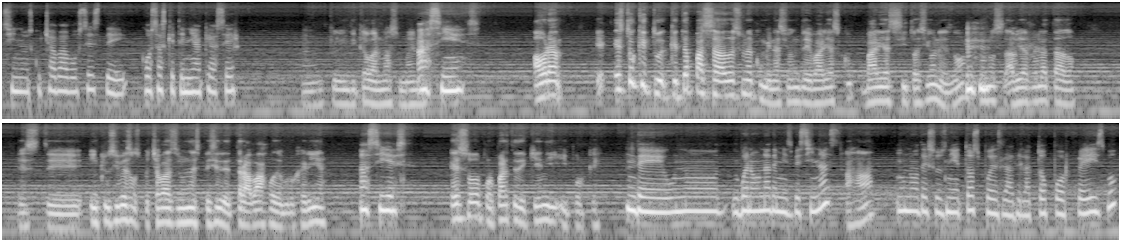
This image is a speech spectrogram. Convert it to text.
sino escuchaba voces de cosas que tenía que hacer. Que le indicaban más o menos. Así es. Ahora, e- esto que, tú- que te ha pasado es una combinación de varias, varias situaciones, ¿no? Ujú. Tú nos habías relatado, este, inclusive sospechabas de una especie de trabajo de brujería. Así es. ¿Eso por parte de quién y, y por qué? De uno, bueno, una de mis vecinas, Ajá, uno de sus nietos, pues la delató por Facebook.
